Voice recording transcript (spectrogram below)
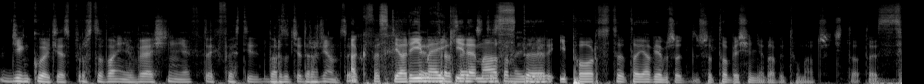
Dziękuję Ci za sprostowanie, wyjaśnienie w tej kwestii bardzo Cię drażniących. A kwestia remake i remaster i port, to, to, ja wiem, że, że Tobie się nie da wytłumaczyć. To, to, jest,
